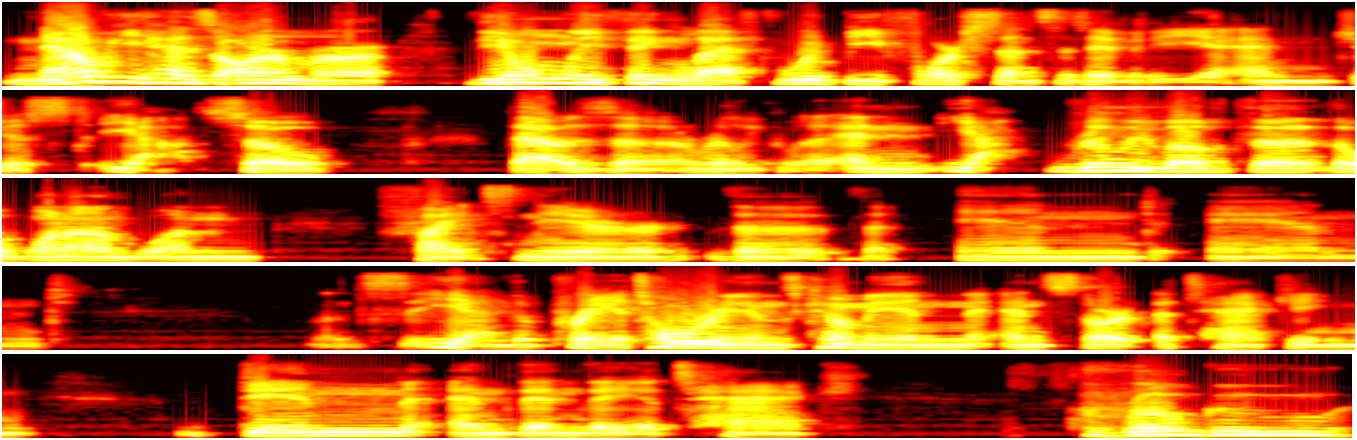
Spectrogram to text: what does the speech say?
now he has armor. The only thing left would be force sensitivity, and just yeah. So that was a really cool. And yeah, really loved the the one-on-one -on -one fights near the the end, and let's see, yeah, the Praetorians come in and start attacking Din, and then they attack Grogu,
